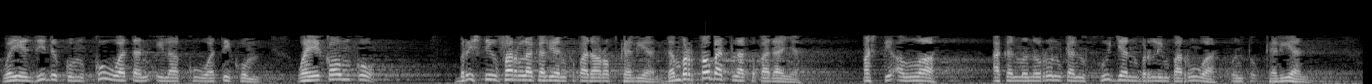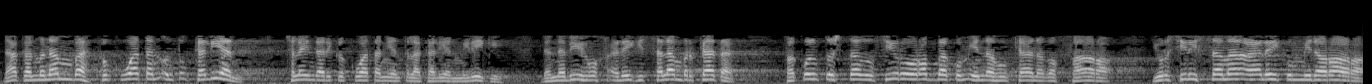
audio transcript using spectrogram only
wa yazidukum quwwatan ila quwwatikum. Wahai kaumku, beristighfarlah kalian kepada Rabb kalian dan bertobatlah kepadanya. Pasti Allah akan menurunkan hujan berlimpah ruah untuk kalian dan akan menambah kekuatan untuk kalian selain dari kekuatan yang telah kalian miliki. Dan Nabi Nuh alaihi salam berkata, "Fakultu astaghfiru rabbakum innahu kana ghaffara, yursilis samaa 'alaikum midarara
